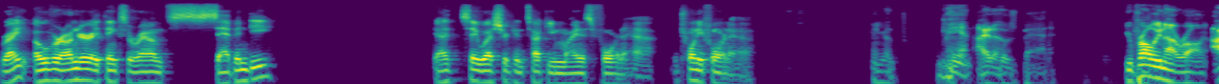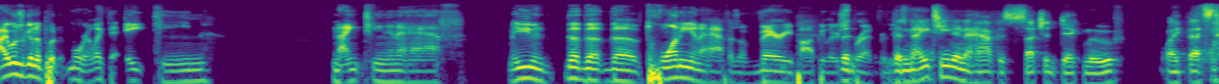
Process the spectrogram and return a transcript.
right? Over under, I think is around 70. I'd say Western Kentucky minus four and a half, 24 and a half. hang on. Man, Idaho's bad. You're probably not wrong. I was going to put it more like the 18, 19 and a half. Maybe even the the the 20 and a half is a very popular The- spread for these. The games. 19 and a half is such a dick move. Like that's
